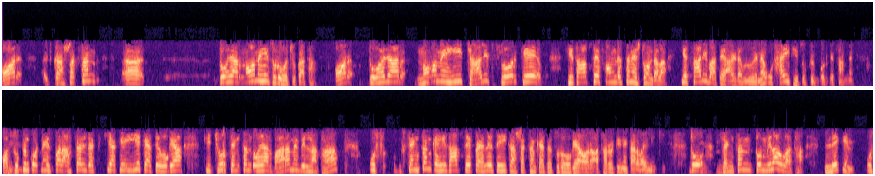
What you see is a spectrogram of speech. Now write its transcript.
और कंस्ट्रक्शन 2009 में ही शुरू हो चुका था। और 2009 में ही 40 फ्लोर के हिसाब से फाउंडेशन स्टोन डाला। ये सारी बातें आरडब्ल्यू ने उठाई थी सुप्रीम कोर्ट के सामने। और सुप्रीम कोर्ट ने इस पर आश्चर्य व्यक्त किया कि ये कैसे हो गया कि जो सेंक्शन 2012 में मिलना था उस सेंक्शन के हिसाब से पहले से ही कंस्ट्रक्शन कैसे शुरू हो गया और अथॉरिटी ने कार्रवाई नहीं की। तो सेंक्शन तो मिला हुआ था लेकिन उस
